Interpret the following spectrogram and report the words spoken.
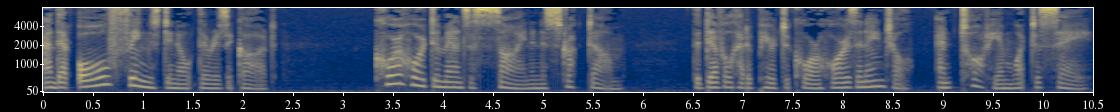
and that all things denote there is a God. Korihor demands a sign and is struck dumb. The devil had appeared to Korihor as an angel and taught him what to say.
